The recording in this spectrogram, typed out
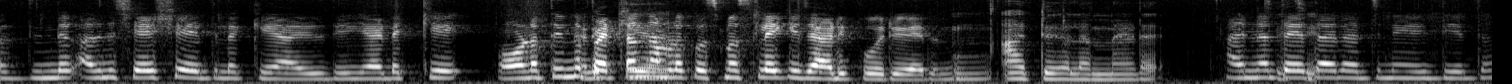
അതിന്റെ അതിന് ശേഷം ഏതിലൊക്കെയാണ് എഴുതി ഈ ഇടയ്ക്ക് ഓണത്തിൽ നിന്ന് പെട്ടെന്ന് നമ്മൾ ക്രിസ്മസിലേക്ക് ചാടിപ്പോരുമായിരുന്നു പോരുമായിരുന്നു ആറ്റുകലമ്മയുടെ അതിനകത്ത് ഏതാ രചന എഴുതിയത്?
